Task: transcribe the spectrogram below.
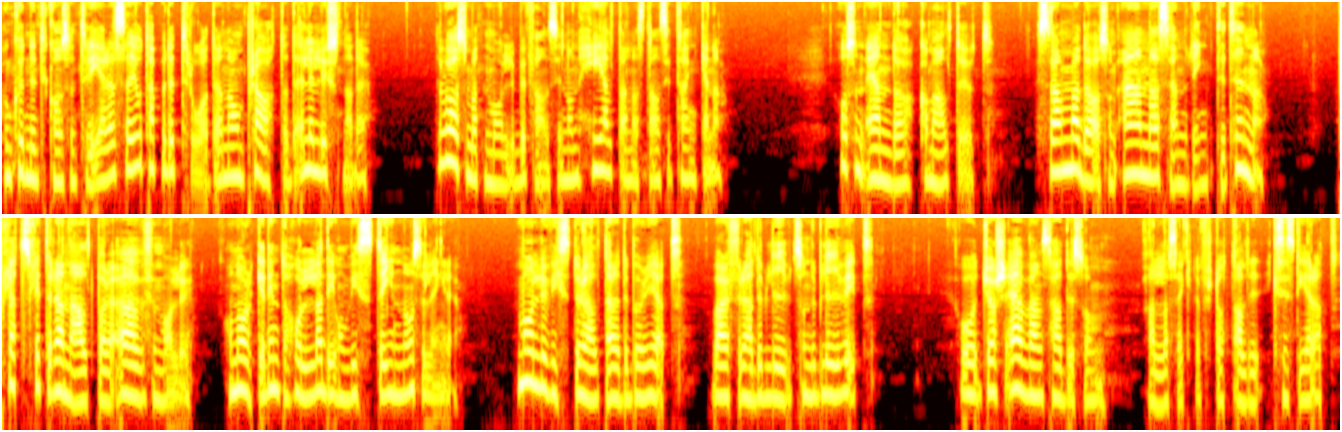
Hon kunde inte koncentrera sig och tappade tråden när hon pratade eller lyssnade. Det var som att Molly befann sig någon helt annanstans i tankarna. Och sen en dag kom allt ut. Samma dag som Anna sen ringt till Tina. Plötsligt rann allt bara över för Molly. Hon orkade inte hålla det hon visste inom sig längre. Molly visste hur allt det hade börjat, varför det hade blivit som det blivit. Och Josh Evans hade, som alla säkert har förstått, aldrig existerat.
